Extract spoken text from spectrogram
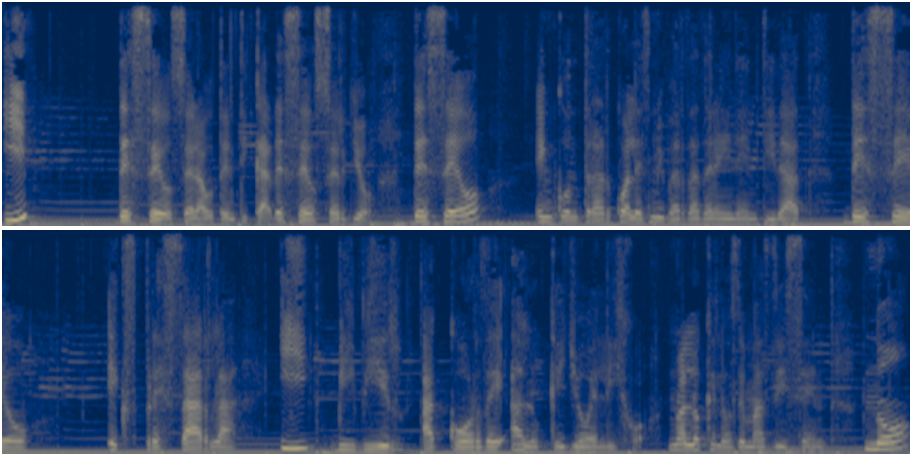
y deseo ser auténtica, deseo ser yo, deseo encontrar cuál es mi verdadera identidad, deseo expresarla y vivir acorde a lo que yo elijo, no a lo que los demás dicen, no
